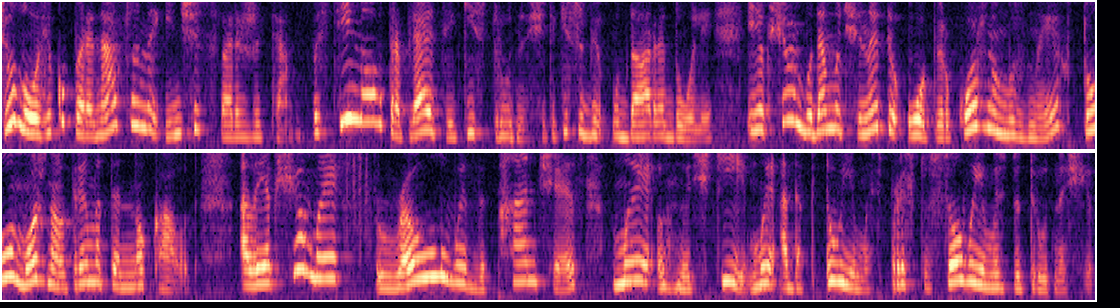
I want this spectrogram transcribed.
Цю логіку перенесли на інші сфери життя. Постійно трапляються якісь труднощі, такі собі удари долі. І якщо ми будемо чинити опір кожному з них, то можна отримати нокаут. Але якщо ми roll with the punches, ми гнучкі, ми адаптуємось, пристосовуємось до труднощів.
